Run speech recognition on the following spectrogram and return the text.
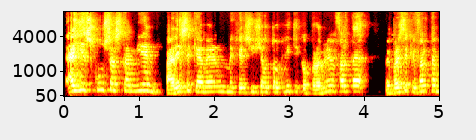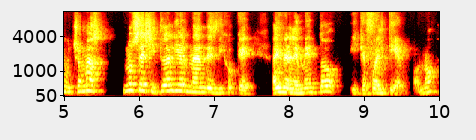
hay excusas también. Parece que haber un ejercicio autocrítico, pero a mí me falta, me parece que falta mucho más no sé si Tlali Hernández dijo que hay un elemento y que fue el tiempo, ¿no?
